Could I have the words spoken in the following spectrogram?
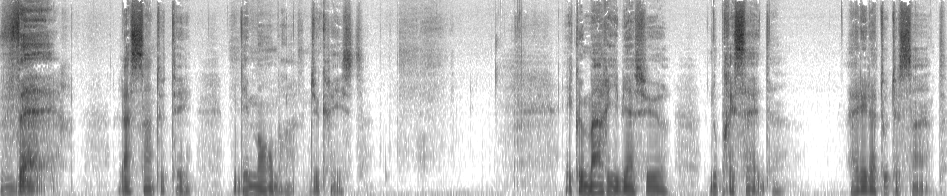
vers la sainteté des membres du Christ. Et que Marie, bien sûr, nous précède. Elle est la toute sainte.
